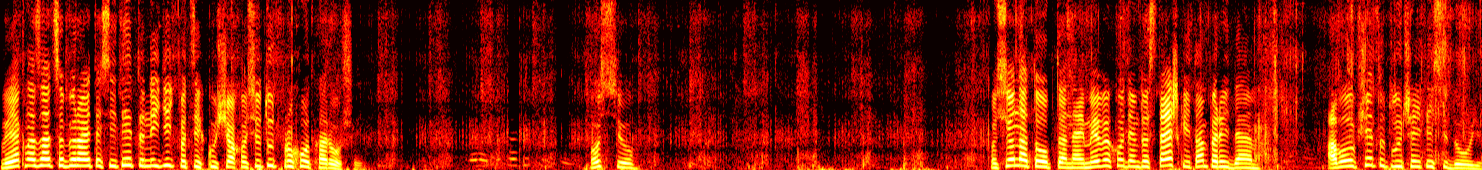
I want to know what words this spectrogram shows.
Ви як назад собираєтесь йти, то не йдіть по цих кущах, ось тут проход хороший. Давай, покажи скільки. Ось сю. Ось сю натоптане, і ми виходимо до стежки і там перейдемо. Або взагалі тут лучше йти сюдою.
